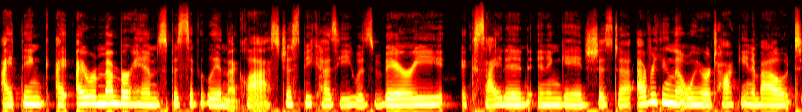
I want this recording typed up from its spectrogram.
I think I, I remember him specifically in that class just because he was very excited and engaged as to everything that we were talking about.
